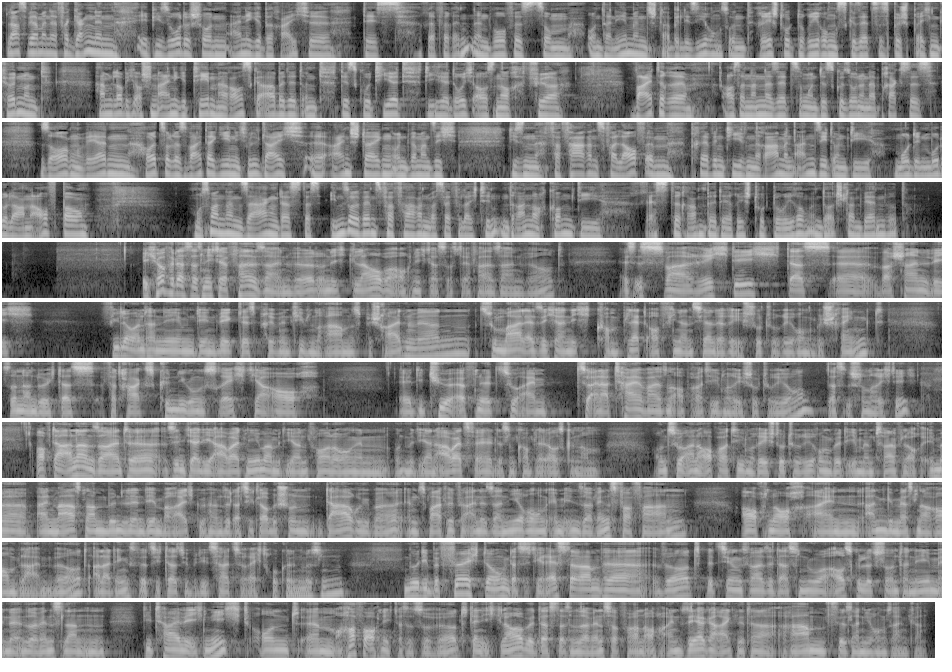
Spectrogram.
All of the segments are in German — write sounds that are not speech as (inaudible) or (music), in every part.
Lars, wir haben in der vergangenen Episode schon einige Bereiche des Referentenentwurfs zum Unternehmensstabilisierungs- und Restrukturierungsgesetzes besprechen können und haben, glaube ich, auch schon einige Themen herausgearbeitet und diskutiert, die hier durchaus noch für weitere Auseinandersetzungen und Diskussionen in der Praxis sorgen werden. Heute soll es weitergehen. Ich will gleich äh, einsteigen und wenn man sich diesen Verfahrensverlauf im präventiven Rahmen ansieht und die, den modularen Aufbau, muss man dann sagen, dass das Insolvenzverfahren, was ja vielleicht hinten dran noch kommt, die Resterampe der Restrukturierung in Deutschland werden wird? Ich hoffe, dass das nicht der Fall sein wird und ich glaube auch nicht, dass das der Fall sein wird. Es ist zwar richtig, dass äh, wahrscheinlich viele Unternehmen den Weg des präventiven Rahmens beschreiten werden, zumal er sich ja nicht komplett auf finanzielle Restrukturierung beschränkt, sondern durch das Vertragskündigungsrecht ja auch die Tür öffnet zu, einem, zu einer teilweisen operativen Restrukturierung. Das ist schon richtig. Auf der anderen Seite sind ja die Arbeitnehmer mit ihren Forderungen und mit ihren Arbeitsverhältnissen komplett ausgenommen. Und zu einer operativen Restrukturierung wird eben im Zweifel auch immer ein Maßnahmenbündel in dem Bereich gehören, sodass ich glaube schon darüber im Zweifel für eine Sanierung im Insolvenzverfahren auch noch ein angemessener Raum bleiben wird. Allerdings wird sich das über die Zeit zurechtruckeln müssen. Nur die Befürchtung, dass es die Resterampe wird, beziehungsweise dass nur ausgelutschte Unternehmen in der Insolvenz landen, die teile ich nicht und ähm, hoffe auch nicht, dass es so wird, denn ich glaube, dass das Insolvenzverfahren auch ein sehr geeigneter Rahmen für Sanierung sein kann.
